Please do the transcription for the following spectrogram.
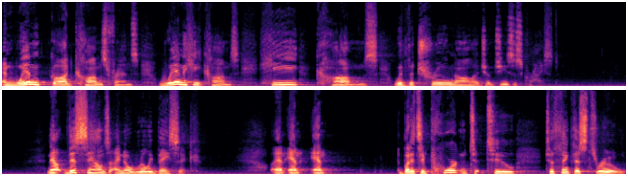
And when God comes, friends, when He comes, He comes with the true knowledge of Jesus Christ. Now, this sounds, I know, really basic. And, and, and, but it's important to, to, to think this through.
